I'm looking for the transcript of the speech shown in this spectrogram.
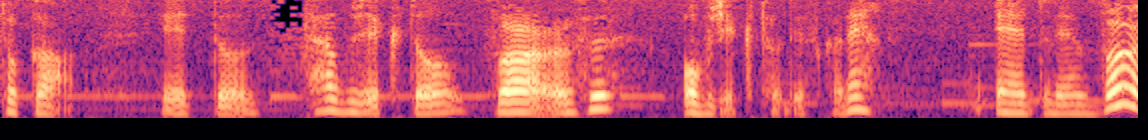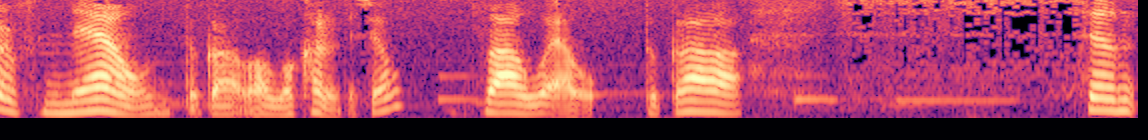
とか、えっと、subject, verb, object ですかね。えっとね、verb, noun とかはわかるんですよ。vowel とか、seminus,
